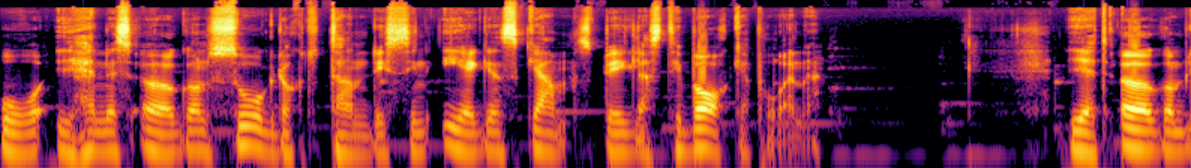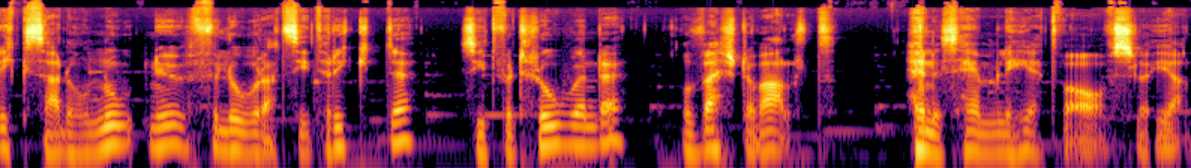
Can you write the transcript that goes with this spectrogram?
Och i hennes ögon såg Doktor Tandis sin egen skam speglas tillbaka på henne. I ett ögonblick så hade hon nu förlorat sitt rykte, sitt förtroende och värst av allt, hennes hemlighet var avslöjad.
